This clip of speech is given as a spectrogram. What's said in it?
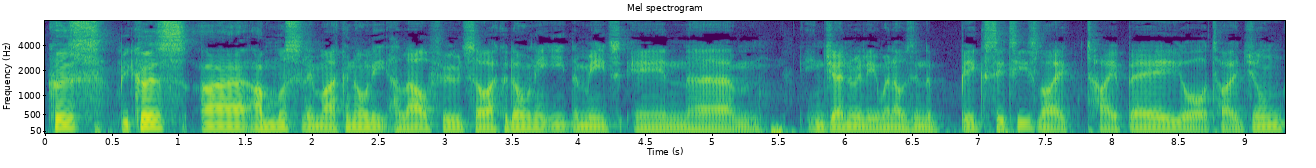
cause because uh, I'm Muslim, I can only eat halal food, so I could only eat the meat in um, in generally when I was in the big cities like Taipei or Taichung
